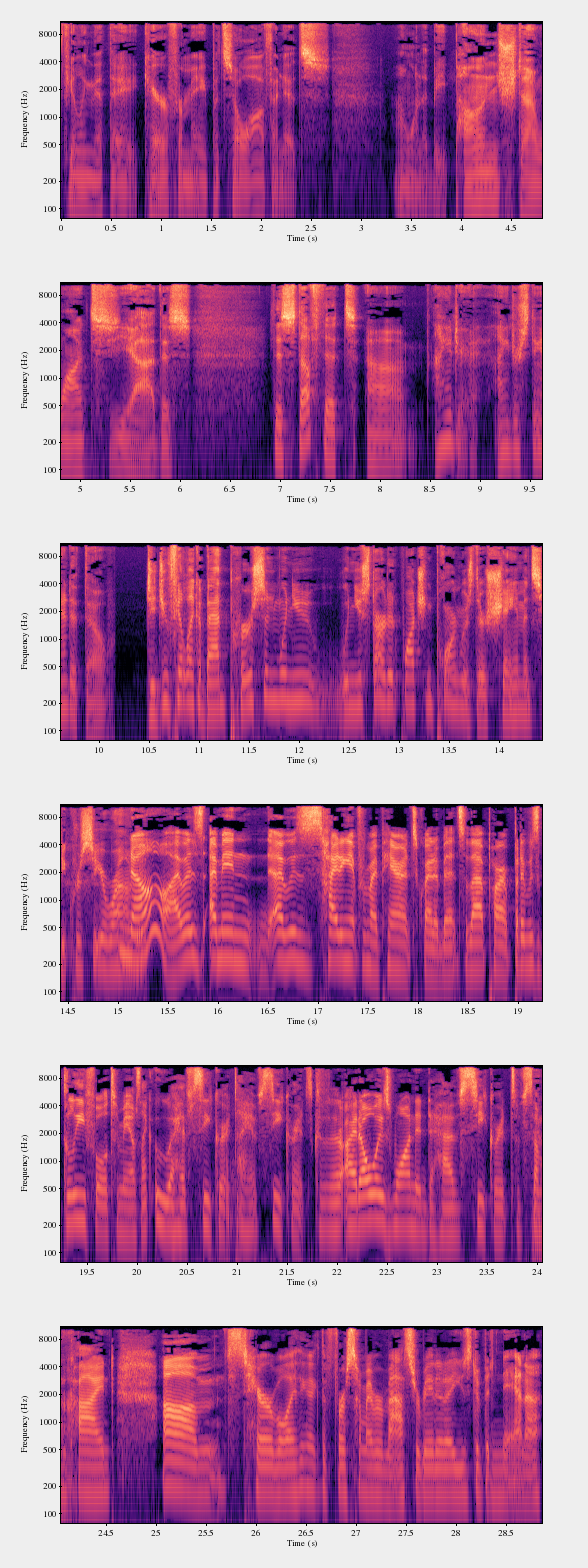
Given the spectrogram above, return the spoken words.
feeling that they care for me. But so often it's, I want to be punched. I want, yeah, this, this stuff that uh, I under, I understand it though. Did you feel like a bad person when you when you started watching porn? Was there shame and secrecy around No, it? I was. I mean, I was hiding it from my parents quite a bit, so that part. But it was gleeful to me. I was like, "Ooh, I have secrets. I have secrets," because I'd always wanted to have secrets of some kind. Um, it's terrible. I think like the first time I ever masturbated, I used a banana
